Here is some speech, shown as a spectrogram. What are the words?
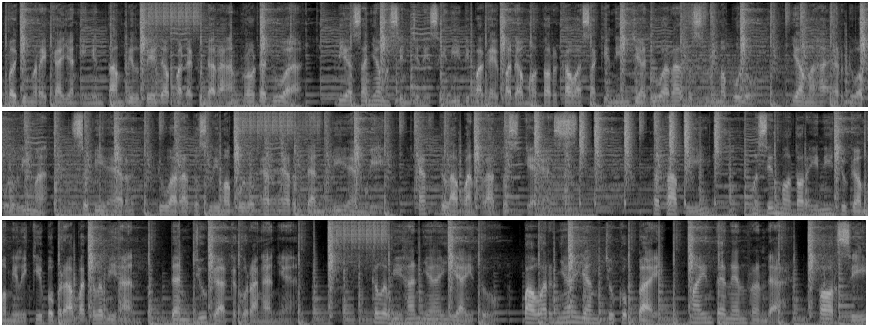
bagi mereka yang ingin tampil beda pada kendaraan roda 2, biasanya mesin jenis ini dipakai pada motor Kawasaki Ninja 250, Yamaha R25, Subi R250RR dan BMW F800 GS. Tetapi, mesin motor ini juga memiliki beberapa kelebihan, dan juga kekurangannya. Kelebihannya yaitu, powernya yang cukup baik, maintenance rendah, torsi,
